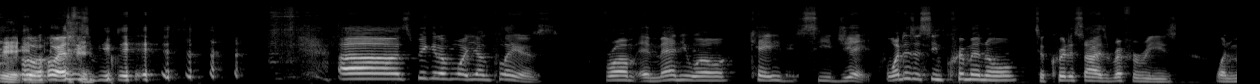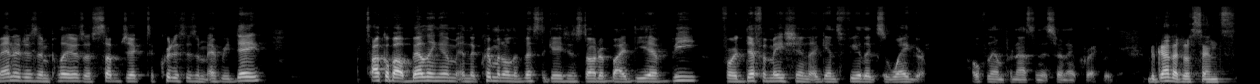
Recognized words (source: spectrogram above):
Yeah, or, yeah. or at least mute it. uh speaking of more young players, from Emmanuel KCJ. What does it seem criminal to criticize referees when managers and players are subject to criticism every day? Talk about Bellingham and the criminal investigation started by DFB for defamation against Felix Wager. Hopefully, I'm pronouncing this surname correctly. the guy that just sent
